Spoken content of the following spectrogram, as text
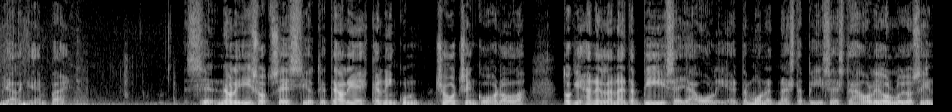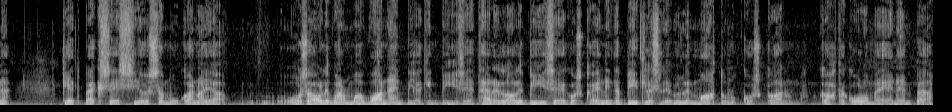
jälkeenpäin se, ne oli isot sessiot ja tämä oli ehkä niin kuin Georgein kohdalla, toki hänellä näitä biisejä oli, että monet näistä biiseistä oli ollut jo siinä Get Back-sessioissa mukana ja osa oli varmaan vanhempiakin biisejä. Että hänellä oli biisejä, koska ei niitä Beatles-levylle mahtunut koskaan kahta kolme enempää.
